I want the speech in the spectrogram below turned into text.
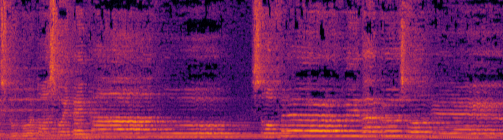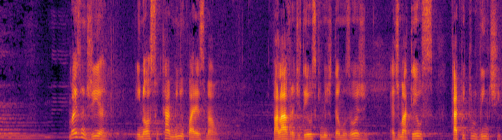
Cristo por nós foi tentado, sofreu e na cruz morreu. Mais um dia em nosso caminho quaresmal. A palavra de Deus que meditamos hoje é de Mateus, capítulo 20,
